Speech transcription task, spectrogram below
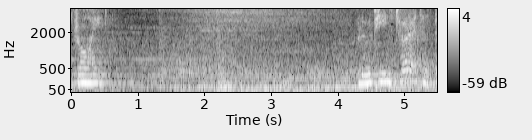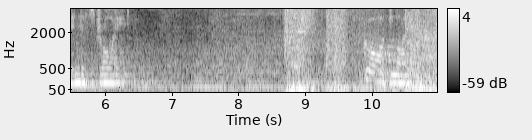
Destroyed. Blue Team's turret has been destroyed. Godlike.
